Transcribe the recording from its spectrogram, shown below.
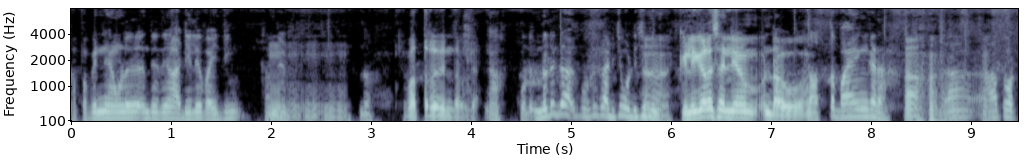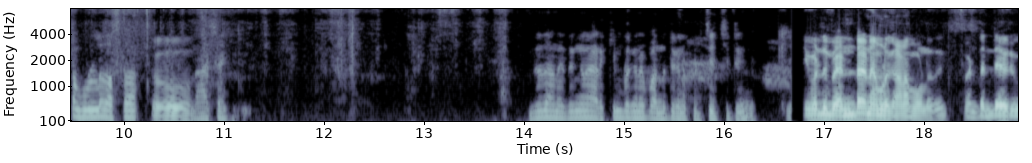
അപ്പൊ പിന്നെ നമ്മൾ എന്ത് ചെയ്തു? അടിയിൽ വൈൻഡിങ് അത്ര ഇതുണ്ടാവില്ല എന്നിട്ട് കുറുക്ക് കടിച്ച് കിളികളെ ശല്യം ഉണ്ടാവും? തത്ത ഭയങ്കര. ആ. തോട്ടം ഫുള്ള് തത്ത നാശാക്കി ഇതാണ്. ഇതിങ്ങനെ അടയ്ക്കുമ്പോൾ ഇങ്ങനെ വന്നിട്ട് ഇങ്ങനെ പിടിച്ച് വെച്ചിട്ട് ഇവിടുന്ന് വെണ്ടാണ് നമ്മൾ കാണാൻ പോകുന്നത് വെണ്ടന്റെ ഒരു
